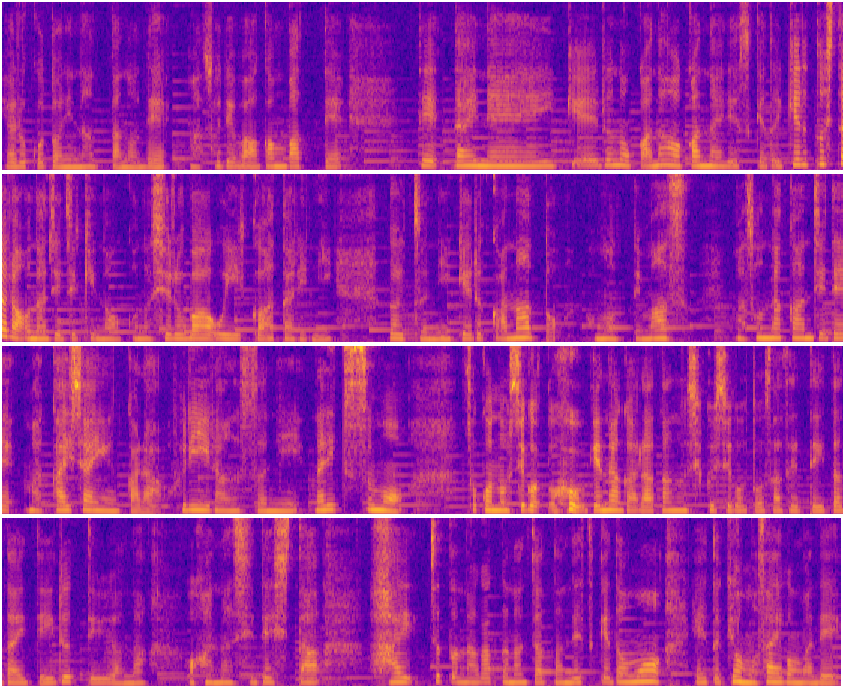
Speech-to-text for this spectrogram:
やることになったので、まあ、それは頑張ってで来年行けるのかなわかんないですけど行けるとしたら同じ時期のこのシルバーウィークあたりにドイツに行けるかなと思ってます。まあ、そんな感じで、まあ、会社員からフリーランスになりつつもそこの仕事を受けながら楽しく仕事をさせていただいているっていうようなお話でした。はいちょっと長くなっちゃったんですけども、えーと、今日も最後まで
